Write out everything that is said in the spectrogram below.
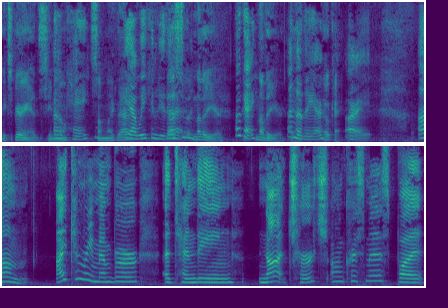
experience. You know, Okay. something like that. Yeah, we can do that. Let's do it another year. Okay. another year. Yeah. Another year. Okay. All right. Um, I can remember attending not church on Christmas, but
